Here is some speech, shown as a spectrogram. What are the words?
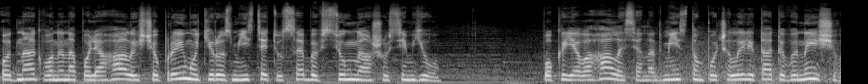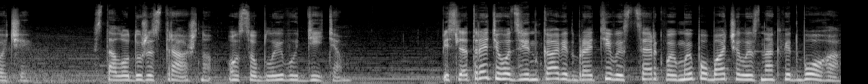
Однак вони наполягали, що приймуть і розмістять у себе всю нашу сім'ю. Поки я вагалася, над містом почали літати винищувачі. Стало дуже страшно, особливо дітям. Після третього дзвінка від братів із церкви ми побачили знак від Бога,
